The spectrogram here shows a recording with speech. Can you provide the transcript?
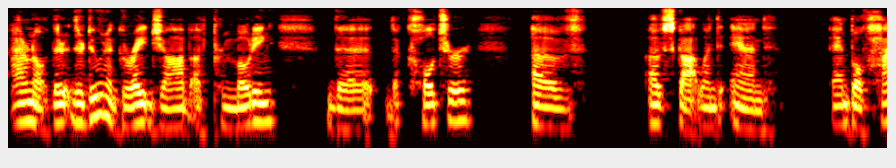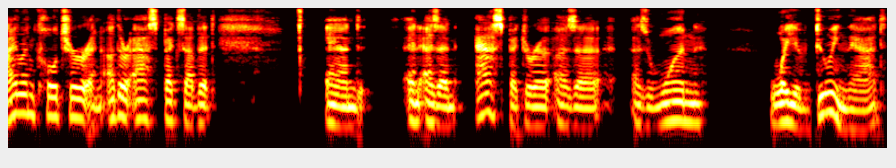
i don't know they're, they're doing a great job of promoting the the culture of of scotland and and both highland culture and other aspects of it. And and as an aspect or as a as one way of doing that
